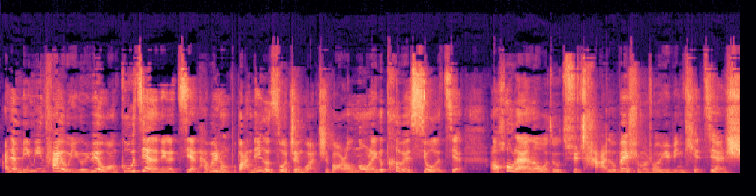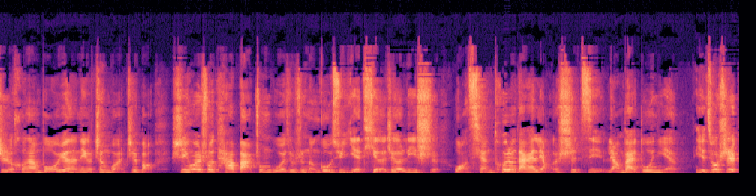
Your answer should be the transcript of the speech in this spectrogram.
而且明明它有一个越王勾践的那个剑，它为什么不把那个做镇馆之宝，然后弄了一个特别锈的剑？然后后来呢，我就去查，就为什么说玉柄铁剑是河南博物院的那个镇馆之宝，是因为说它把中国就是能够去冶铁的这个历史往前推了大概两个世纪，两百多年。也就是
